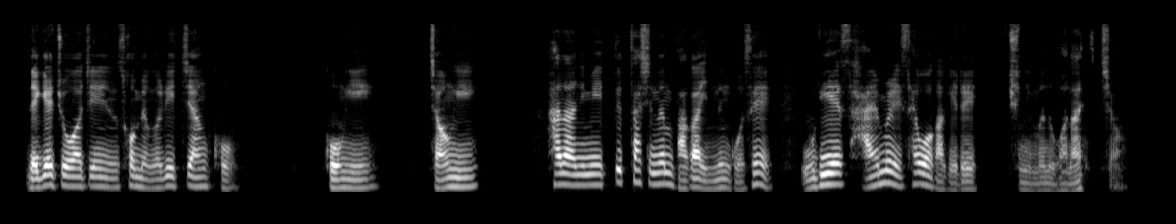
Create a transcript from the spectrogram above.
내게 주어진 소명을 잊지 않고 공의, 정의, 하나님이 뜻하시는 바가 있는 곳에 우리의 삶을 세워가기를 주님은 원하시죠.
